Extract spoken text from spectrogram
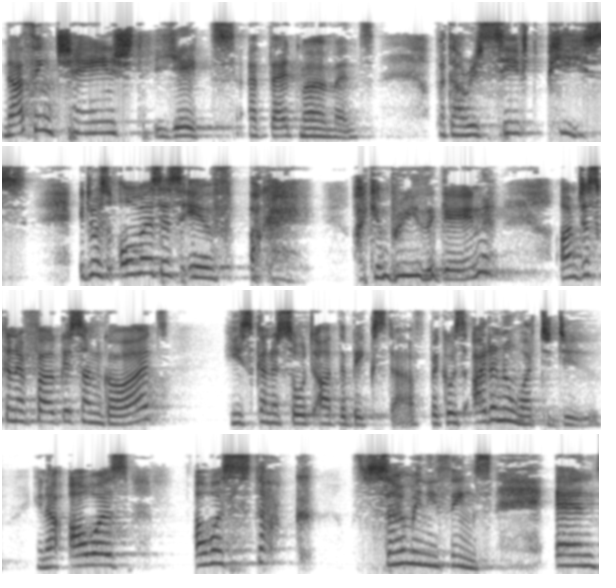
nothing changed yet at that moment, but I received peace. It was almost as if, okay, I can breathe again. I'm just going to focus on God. He's going to sort out the big stuff because I don't know what to do. You know, I was, I was stuck. So many things. And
